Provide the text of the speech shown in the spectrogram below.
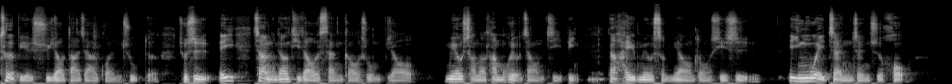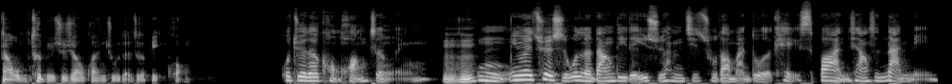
特别需要大家关注的？就是诶，像你刚刚提到的三高，是我们比较没有想到他们会有这样的疾病。那还有没有什么样的东西是因为战争之后，那我们特别需要关注的这个病况？我觉得恐慌症诶、嗯哼，嗯，因为确实问了当地的医师，他们接触到蛮多的 case，包含像是难民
